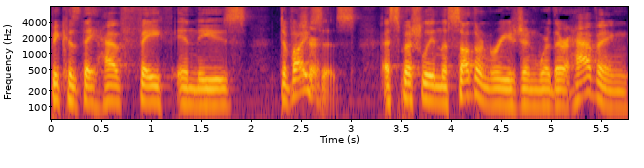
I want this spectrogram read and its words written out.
because they have faith in these devices, especially in the southern region where they're having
